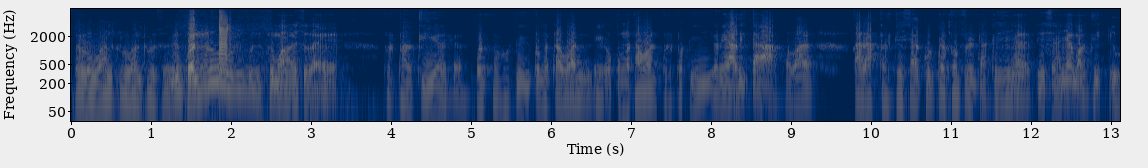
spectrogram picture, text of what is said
keluhan-keluhan terus. Ini bukan lu cuma istilahnya berbagi aja berbagi pengetahuan eh, pengetahuan berbagi realita bahwa karakter desaku dan pemerintah desanya desanya emang gitu.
